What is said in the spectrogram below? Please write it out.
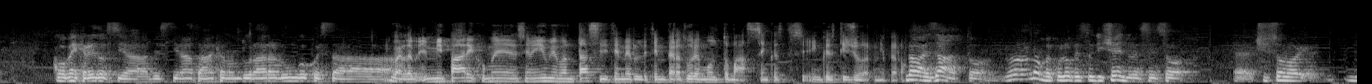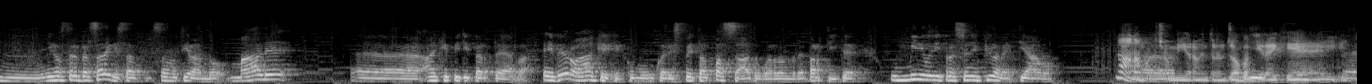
Come credo sia destinata anche a non durare a lungo questa. Guarda, mi pare come se io mi vantassi di tenere le temperature molto basse in questi, in questi giorni, però. No, esatto, no, no, ma quello che sto dicendo, nel senso, eh, ci sono mh, mm, i nostri avversari che sta, stanno tirando male eh, anche piedi per terra. È vero anche che comunque rispetto al passato, guardando le partite, un minimo di pressione in più la mettiamo. No, no, ma c'è un eh, miglioramento nel gioco, quindi, direi che...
